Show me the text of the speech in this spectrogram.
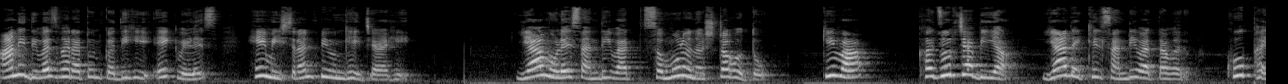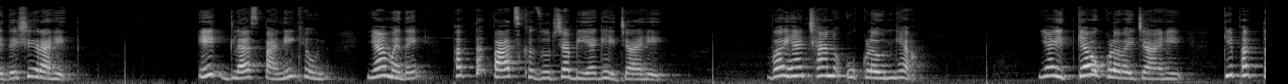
आणि दिवसभरातून कधीही एक वेळेस हे मिश्रण पिऊन घ्यायचे आहे. यामुळे संधिवात समूळ नष्ट होतो. किंवा खजूरच्या बिया या देखील संधिवातावर खूप फायदेशीर आहेत. एक ग्लास पाणी घेऊन यामध्ये फक्त पाच खजूरच्या बिया घ्यायच्या आहे. व ह्या छान उकळवून घ्या. या इतक्या उकळवायच्या आहे की फक्त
